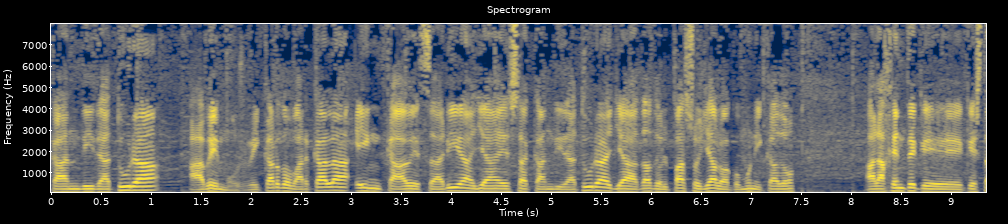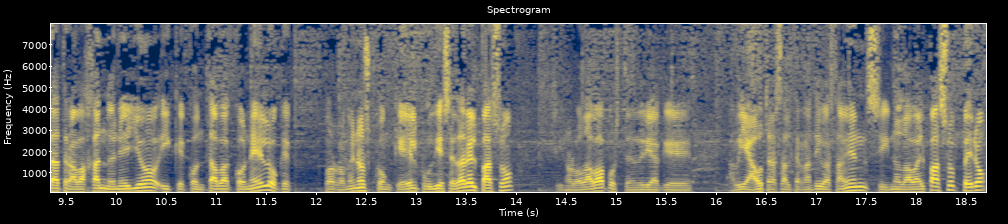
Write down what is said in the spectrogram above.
candidatura habemos. Ricardo Barcala encabezaría ya esa candidatura, ya ha dado el paso, ya lo ha comunicado a la gente que, que está trabajando en ello y que contaba con él o que por lo menos con que él pudiese dar el paso. Si no lo daba, pues tendría que... Había otras alternativas también si no daba el paso, pero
